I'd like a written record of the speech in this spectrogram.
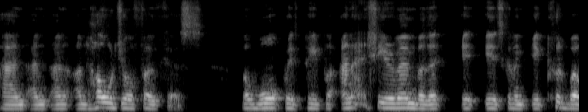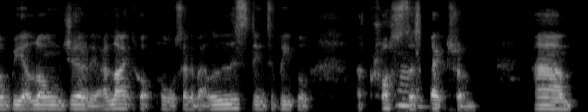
and and and, and hold your focus but walk with people. And actually remember that it, it's going to it could well be a long journey. I liked what paul said about listening to people across the mm. spectrum. Um,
